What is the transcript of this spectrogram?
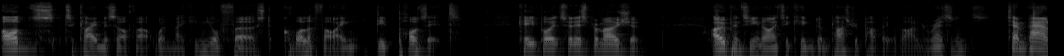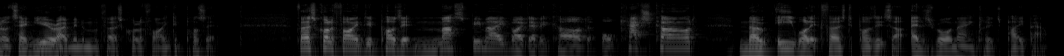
odds to claim this offer when making your first qualifying deposit. Key points for this promotion. Open to United Kingdom plus Republic of Ireland residents. £10 or €10 Euro minimum first qualifying deposit. First qualifying deposit must be made by debit card or cash card. No e wallet first deposits are eligible, and that includes PayPal.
